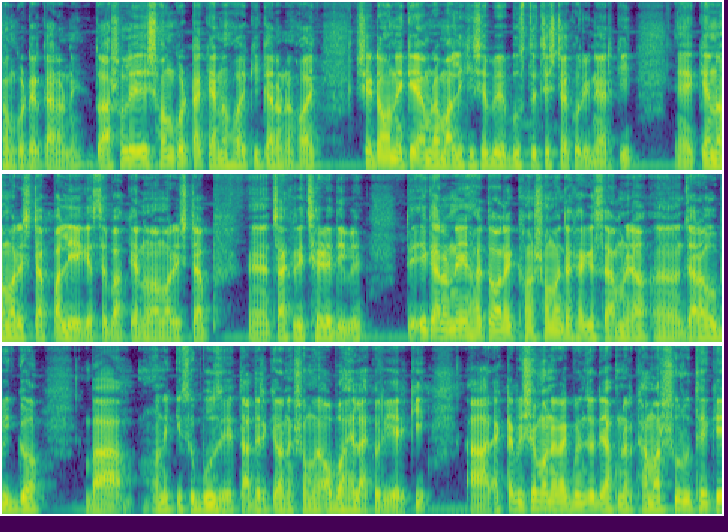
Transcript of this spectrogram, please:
সংকটের কারণে। তো আসলে এই সংকটটা কেন হয়, কি কারণে হয়, সেটা অনেকে আমরা মালিক হিসেবে বুঝতে চেষ্টা করি না আর কি কেন আমার স্টাফ পালিয়ে গেছে বা কেন আমার স্টাফ চাকরি ছেড়ে দিবে। তো এই কারণে হয়তো অনেক সময় দেখা গেছে আমরা যারা অভিজ্ঞ বা অনেক কিছু বুঝে তাদেরকে অনেক সময় অবহেলা করি আর কি। আর একটা বিষয় মনে রাখবেন, যদি আপনার খামার শুরু থেকে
